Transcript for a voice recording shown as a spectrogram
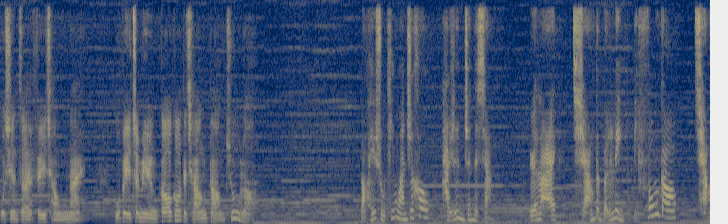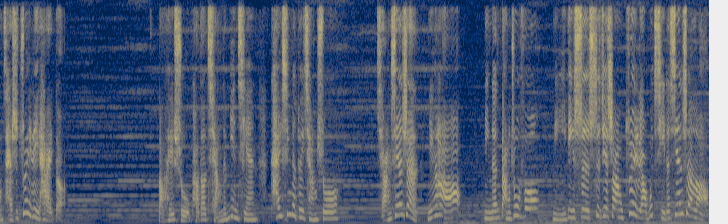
我现在非常无奈。”我被这面高高的墙挡住了。老黑鼠听完之后，他认真的想：原来墙的本领比风高，墙才是最厉害的。老黑鼠跑到墙的面前，开心的对墙说：“墙先生您好，你能挡住风，你一定是世界上最了不起的先生了。”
